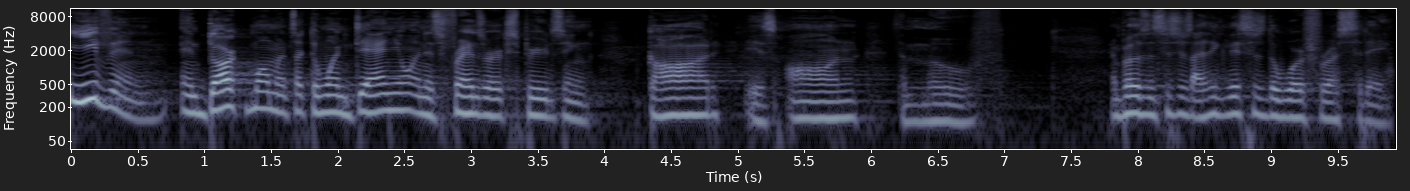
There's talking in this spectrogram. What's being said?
Even in dark moments like the one Daniel and his friends are experiencing, God is on the move. And, brothers and sisters, I think this is the word for us today.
